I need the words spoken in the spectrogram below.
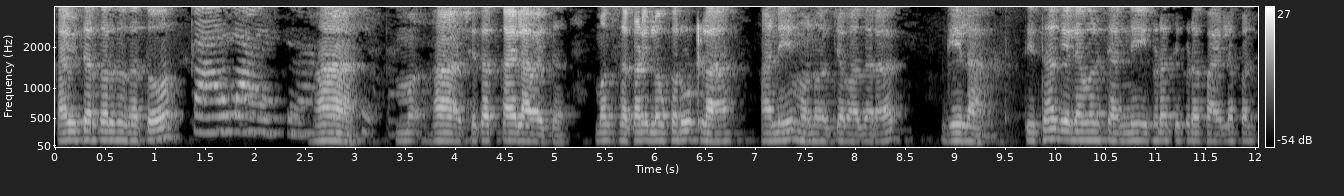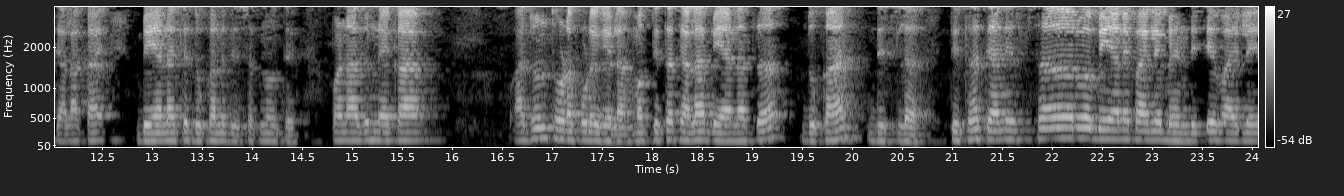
काय विचार करत होता तो? काय लावायचं? हा हा शेतात काय लावायचं? मग सकाळी लवकर उठला आणि मनोहरच्या बाजारात गेला. तिथं गेल्यावर त्यांनी इकडं तिकडं पाहिलं पण त्याला काय बियाण्याचे दुकानं दिसत नव्हते. पण अजून एका अजून थोडा पुढे गेला. मग तिथं त्याला बियाणाचं दुकान दिसलं. तिथं त्याने सर्व बियाणे पाहिले भेंडीचे पाहिले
